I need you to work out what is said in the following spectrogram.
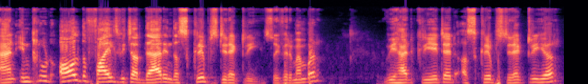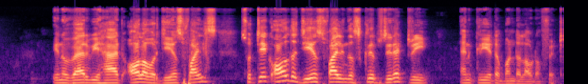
and include all the files which are there in the scripts directory. So if you remember we had created a scripts directory here you know where we had all our JS files. So take all the JS file in the scripts directory and create a bundle out of it.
